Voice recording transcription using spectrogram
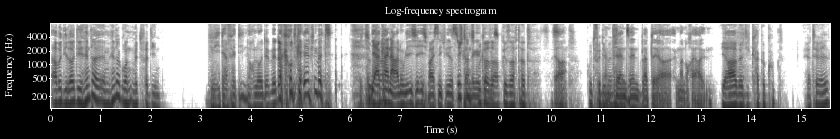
aber die Leute, die hinter, im Hintergrund mitverdienen. Wie, da verdienen noch Leute im Hintergrund Geld mit. Ja, keine Ahnung. Ich, ich weiß nicht, wie das Ich zustande es gut, dass gekommen er ist. abgesagt hat. Ist Ja. halt gut für die Im Menschen. Fernsehen bleibt er ja immer noch erhalten. Ja, wer die Kacke guckt. RTL.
